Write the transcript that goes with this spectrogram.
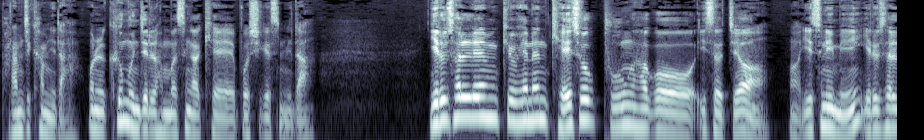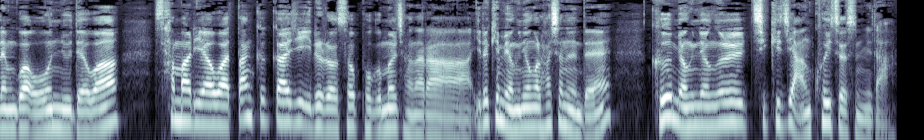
바람직합니다. 오늘 그 문제를 한번 생각해 보시겠습니다. 예루살렘 교회는 계속 부흥하고 있었죠. 어, 예수님이 예루살렘과 온 유대와 사마리아와 땅끝까지 이르러서 복음을 전하라 이렇게 명령을 하셨는데 그 명령을 지키지 않고 있었습니다.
